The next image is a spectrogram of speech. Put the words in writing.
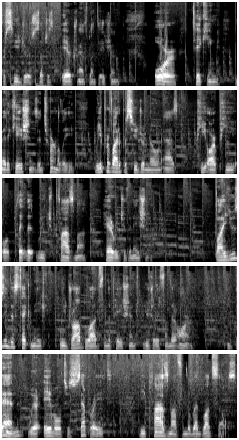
procedure such as hair transplantation or taking medications internally, we provide a procedure known as PRP or platelet rich plasma hair rejuvenation. By using this technique, we draw blood from the patient, usually from their arm. Then we are able to separate the plasma from the red blood cells.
